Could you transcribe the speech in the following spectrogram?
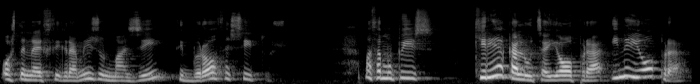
ώστε να ευθυγραμμίζουν μαζί την πρόθεσή τους. Μα θα μου πεις, κυρία Καλούτσα, η όπρα είναι η όπρα.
